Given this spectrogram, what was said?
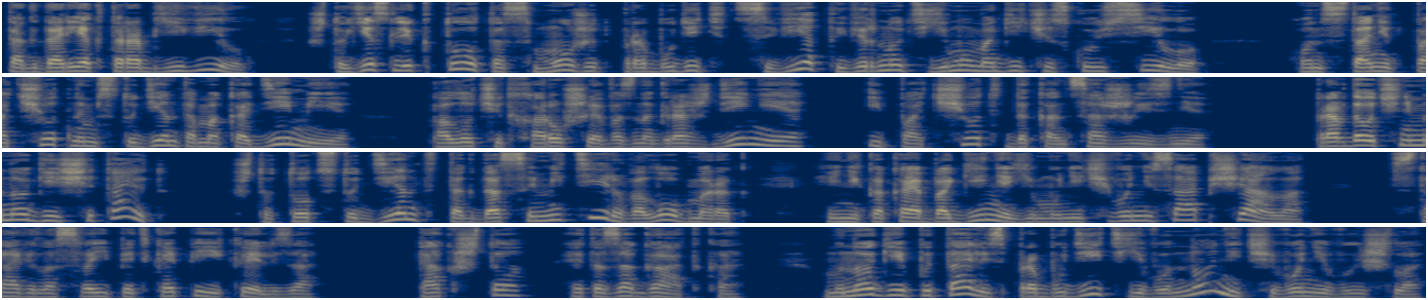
Тогда ректор объявил, что если кто-то сможет пробудить цвет и вернуть ему магическую силу, он станет почетным студентом Академии, получит хорошее вознаграждение и почет до конца жизни. Правда, очень многие считают, что тот студент тогда сымитировал обморок, и никакая богиня ему ничего не сообщала. Ставила свои пять копеек Эльза. Так что это загадка. Многие пытались пробудить его, но ничего не вышло.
